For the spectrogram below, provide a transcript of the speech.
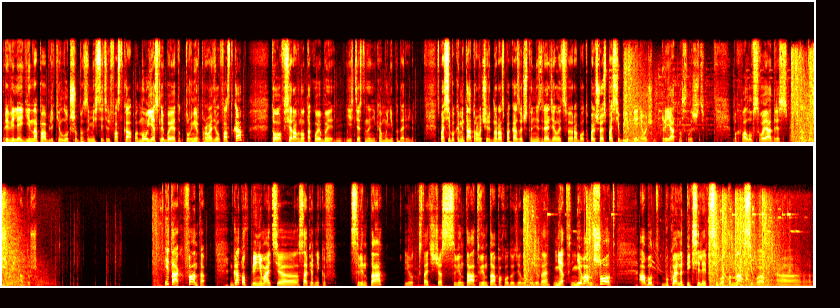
привилегии на паблике лучше бы заместитель фасткапа. Ну, если бы этот турнир проводил фасткап, то все равно такое бы, естественно, никому не подарили. Спасибо комментатору, в очередной раз показывает, что не зря делает свою работу. Большое спасибо, Евгений, очень приятно слышать. Похвалу в свой адрес от души, от души. Итак, Фанта готов принимать э, соперников с винта. И вот, кстати, сейчас с винта от винта, по ходу дела, будет, да? Нет, не ваншот! А вот буквально пикселей всего-то навсего э,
